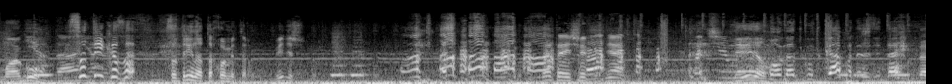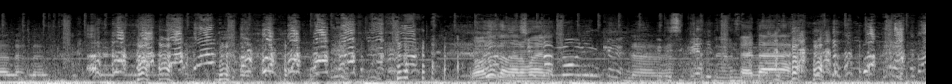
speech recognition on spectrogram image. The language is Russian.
Могу. Нет, да, Смотри, я- коза. Смотри на тахометр. Видишь? Это еще фигня. Почему? Ты видел? Он от гудка, подожди, дай. Да, да, да. Ну, вот это нормально. Это секретное. Это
